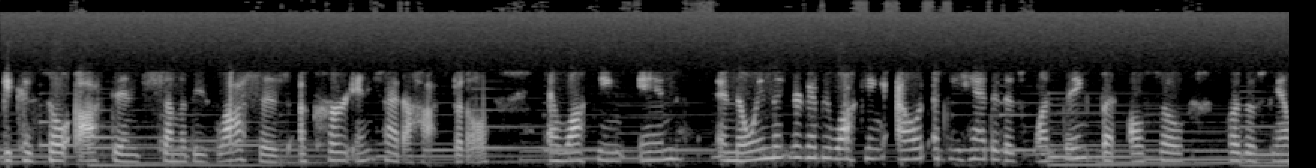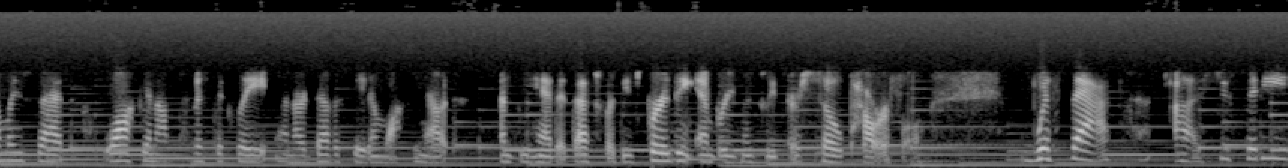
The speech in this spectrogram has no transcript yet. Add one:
Because so often some of these losses occur inside a hospital, and walking in and knowing that you're going to be walking out empty handed is one thing, but also for those families that walk in optimistically and are devastated and walking out empty handed. That's where these birthing and bereavement suites are so powerful. With that, uh, Sioux City,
